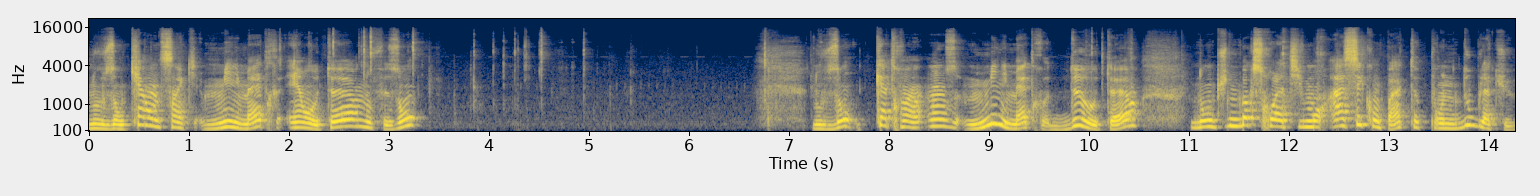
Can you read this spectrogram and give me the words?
Nous faisons 45 mm et en hauteur, nous faisons... Nous faisons 91 mm de hauteur. Donc une box relativement assez compacte pour une double accu.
